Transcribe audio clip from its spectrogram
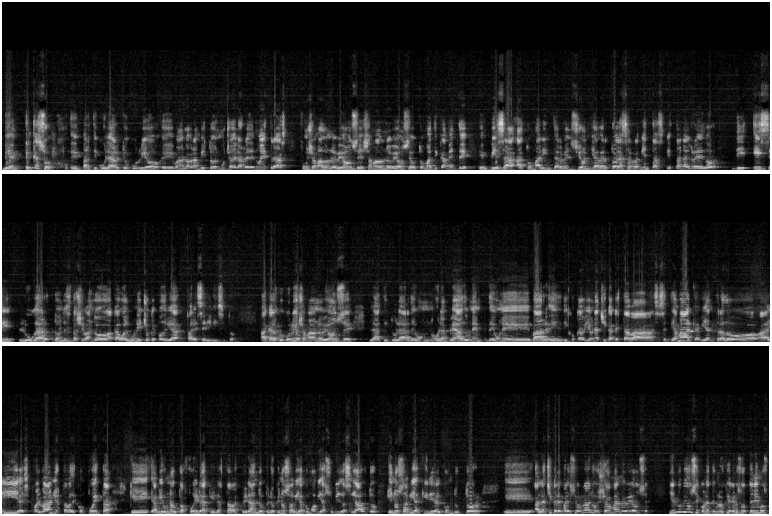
Bien, el caso en particular que ocurrió, eh, bueno, lo habrán visto en muchas de las redes nuestras, fue un llamado al 911, el llamado al 911 automáticamente empieza a tomar intervención y a ver todas las herramientas que están alrededor de ese lugar donde se está llevando a cabo algún hecho que podría parecer ilícito. Acá lo que ocurrió, llamaron 911, la titular de un, o la empleada de un, de un eh, bar eh, dijo que había una chica que estaba, se sentía mal, que había entrado ahí, se fue al baño, estaba descompuesta, que había un auto afuera que la estaba esperando, pero que no sabía cómo había subido ese auto, que no sabía quién era el conductor. Eh, a la chica le pareció raro, llama al 911, y el 911 con la tecnología que nosotros tenemos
